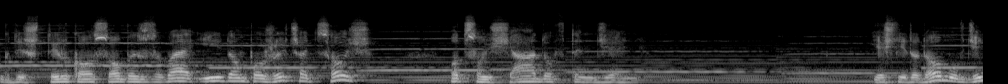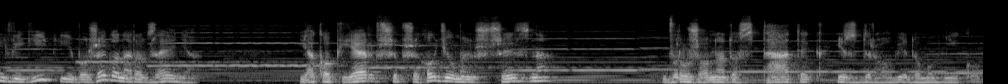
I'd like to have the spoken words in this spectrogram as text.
gdyż tylko osoby złe idą pożyczać coś od sąsiadów w ten dzień. Jeśli do domu w dzień Wigilii Bożego Narodzenia jako pierwszy przychodził mężczyzna, wróżono dostatek i zdrowie domowników.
